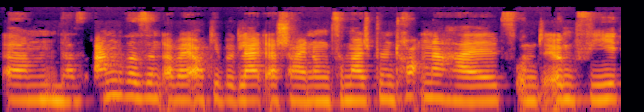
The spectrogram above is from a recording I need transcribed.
Ähm, mhm. Das andere sind aber ja auch die Begleiterscheinungen, zum Beispiel ein trockener Hals und irgendwie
